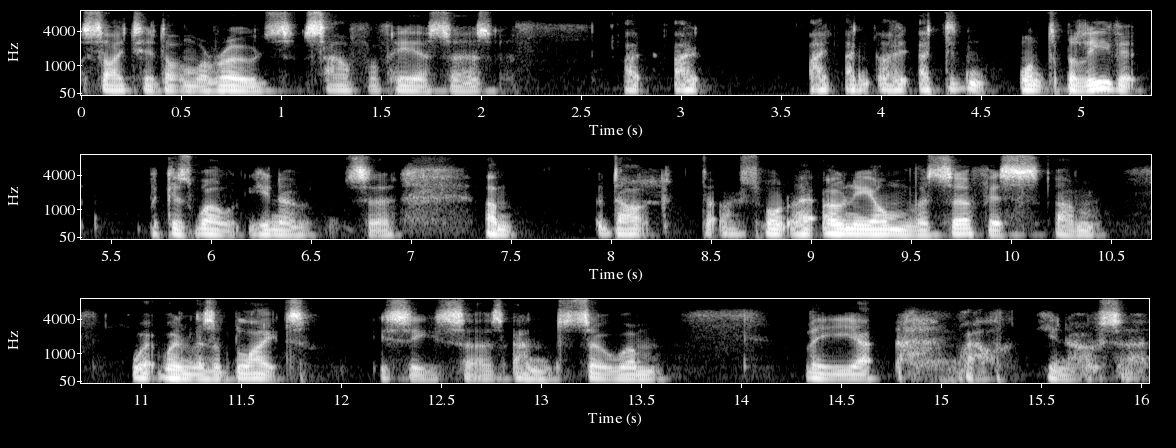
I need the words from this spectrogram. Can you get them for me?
sighted on the roads south of here, sirs. I, I, I, I, I didn't want to believe it because, well, you know, sir, um, dark darkspawn are only on the surface um, when, when there's a blight, you see, sirs, and so um, the uh, well, you know, sir,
